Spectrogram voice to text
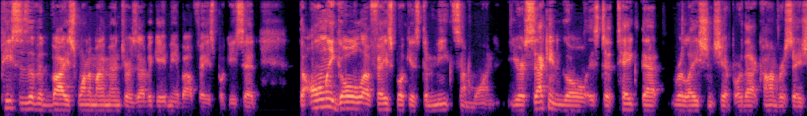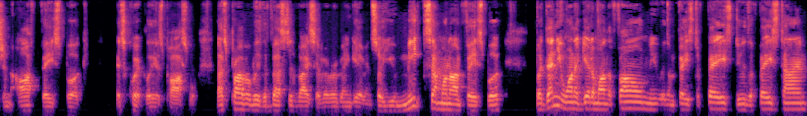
pieces of advice one of my mentors ever gave me about Facebook. He said, the only goal of Facebook is to meet someone. Your second goal is to take that relationship or that conversation off Facebook as quickly as possible. That's probably the best advice I've ever been given. So you meet someone on Facebook, but then you want to get them on the phone, meet with them face to face, do the FaceTime,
